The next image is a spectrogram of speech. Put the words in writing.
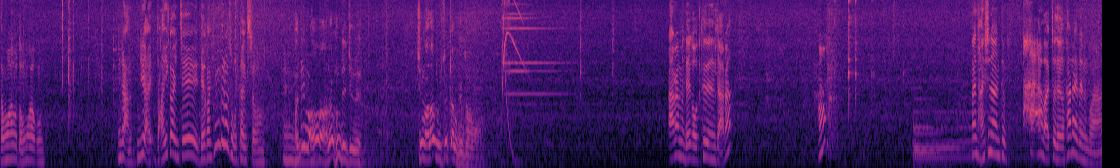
넘어가고 넘어가고. 이제 안, 나이가 이제 내가 힘들어서 못하겠어. 하지 마. 안 하면 되지, 왜. 지금 안 하고 있었잖아, 계속. 안 하면 내가 어떻게 되는지 알아? 어? 아니 당신한테 다 맞춰 내가 살아야 되는 거야.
